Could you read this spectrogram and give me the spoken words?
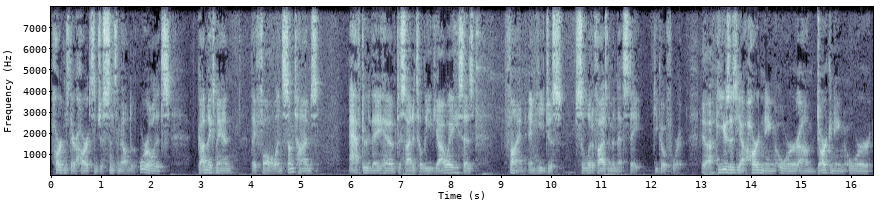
hardens their hearts and just sends them out into the world. It's God makes man, they fall, and sometimes after they have decided to leave Yahweh, he says, fine. And he just solidifies them in that state. You go for it. Yeah. He uses, yeah, hardening or um, darkening or,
